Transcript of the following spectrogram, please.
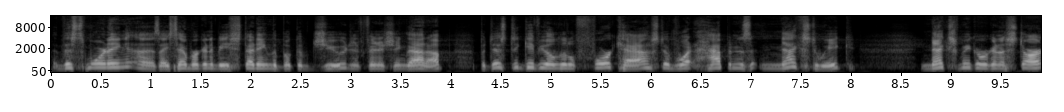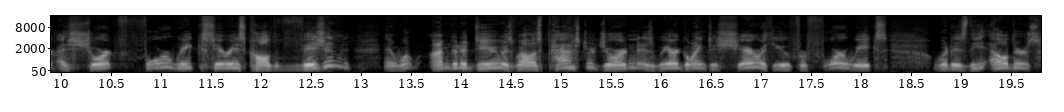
This morning, as I said, we're going to be studying the book of Jude and finishing that up. But just to give you a little forecast of what happens next week, next week we're going to start a short four week series called Vision. And what I'm going to do, as well as Pastor Jordan, is we are going to share with you for four weeks what is the elders'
